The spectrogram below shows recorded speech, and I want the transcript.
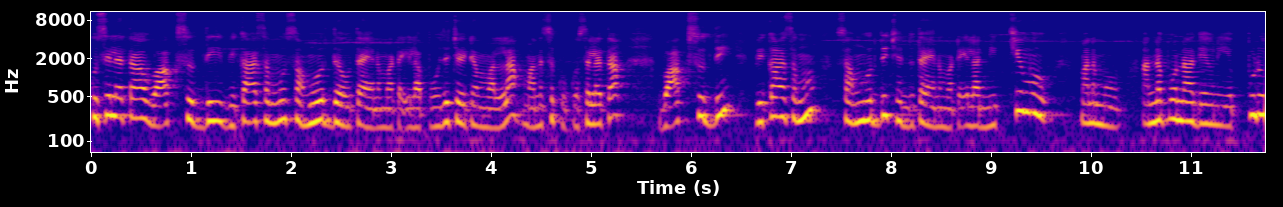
కుశలత వాక్శుద్ధి వికాసము సమృద్ధి అవుతాయన్నమాట. ఇలా పూజ చేయటం వల్ల మనసుకు కుశలత వాక్శుద్ధి వికాసము సమృద్ధి చెందుతాయన్నమాట. ఇలా నిత్యము మనము అన్నపూర్ణాదేవిని ఎప్పుడూ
